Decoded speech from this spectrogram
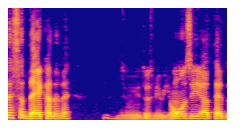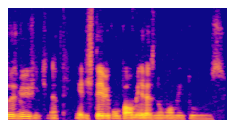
nessa década, né? de 2011 até 2020. Né? Ele esteve com o Palmeiras nos momentos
